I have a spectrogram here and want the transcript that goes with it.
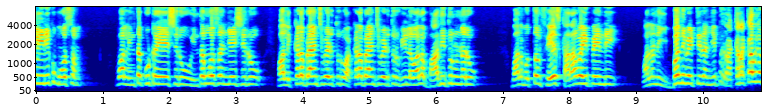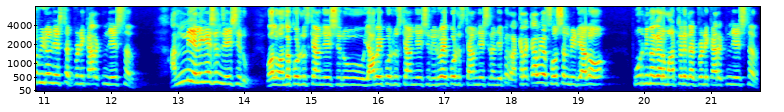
clinic మోసం. వాళ్ళు ఇంత కుట్ర చేసిరు ఇంత మోసం చేసిరు వాళ్ళు ఇక్కడ బ్రాంచ్ పెడుతురు అక్కడ బ్రాంచ్ పెడుతురు వీళ్ళ వల్ల బాధితులు ఉన్నారు. వాళ్ళు మొత్తం ఫేస్ ఖరాబ్ అయిపోయింది. వాళ్ళని ఇబ్బంది పెట్టిరని చెప్పి రకరకాలుగా వీడియోలు చేసేటటువంటి కార్యక్రమం చేసినారు. అన్ని ఎలిగేషన్ చేసిరు వాళ్ళు వంద కోట్లు స్కామ్ చేసిరు యాభై కోట్లు స్కామ్ చేసిరు ఇరవై కోట్లు స్కామ్ చేసిరు అని చెప్పి రకరకాలుగా సోషల్ మీడియాలో పూర్ణిమ గారు మాట్లాడేటటువంటి కార్యక్రమం చేసినారు.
